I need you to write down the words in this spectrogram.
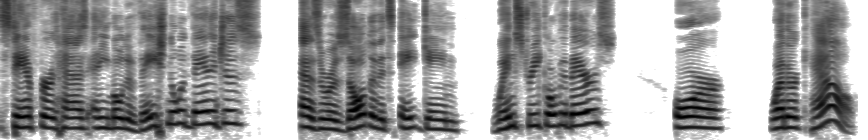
Stanford has any motivational advantages as a result of its eight game win streak over the Bears, or whether Cal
